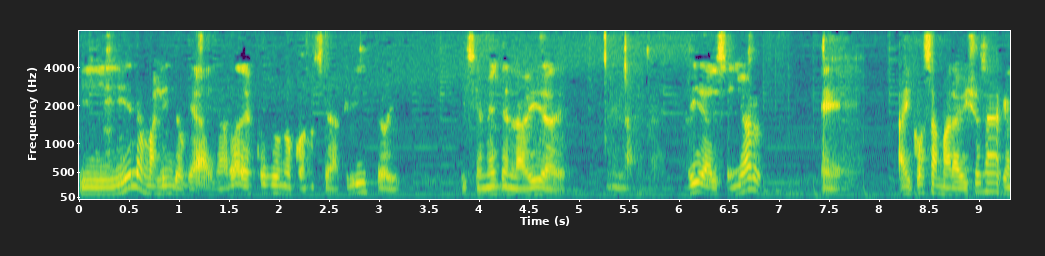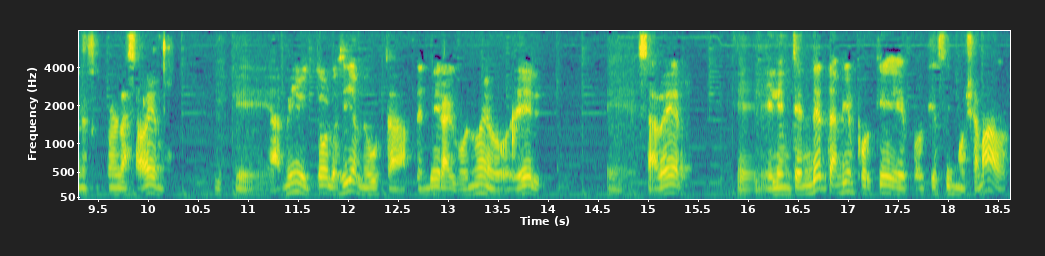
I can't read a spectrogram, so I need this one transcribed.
y es lo más lindo que hay, la verdad, después que uno conoce a Cristo y, se mete en la vida, de, la, vida del Señor, eh, hay cosas maravillosas que nosotros no las sabemos, y que a mí todos los días me gusta aprender algo nuevo de Él, eh, saber el, entender también por qué, por qué fuimos llamados.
